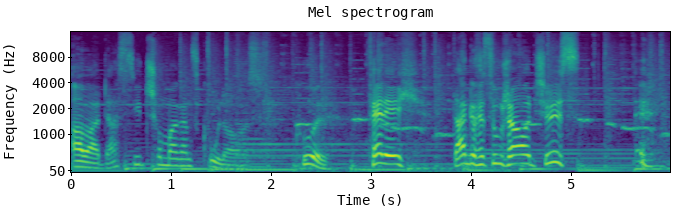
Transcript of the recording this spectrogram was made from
Aber das sieht schon mal ganz cool aus. Cool. Fertig. Danke fürs Zuschauen. Tschüss.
